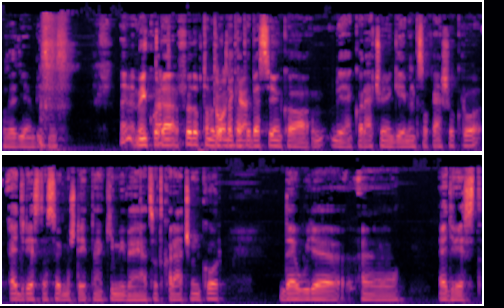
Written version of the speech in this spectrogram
Az egy ilyen biznisz. Nem, amikor hát, földobtam az ötletet, hogy beszéljünk a ilyen karácsonyi gaming szokásokról, egyrészt az, hogy most éppen ki mivel játszott karácsonykor, de úgy egyrészt...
